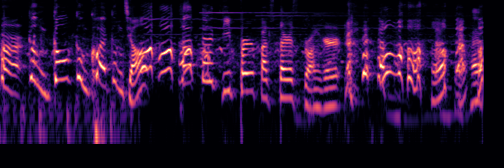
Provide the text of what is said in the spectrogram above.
？deeper，更高、更快、更强，harder, deeper, faster, stronger。拍马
